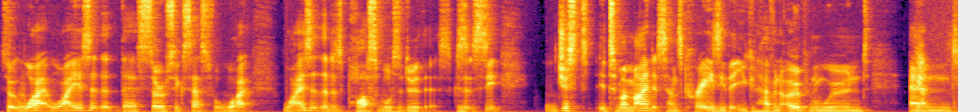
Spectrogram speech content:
So, why why is it that they're so successful? Why why is it that it's possible to do this? Because it's see, just it, to my mind, it sounds crazy that you can have an open wound and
